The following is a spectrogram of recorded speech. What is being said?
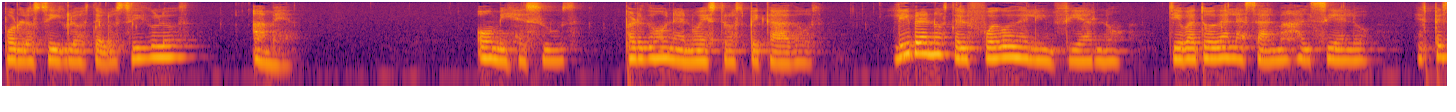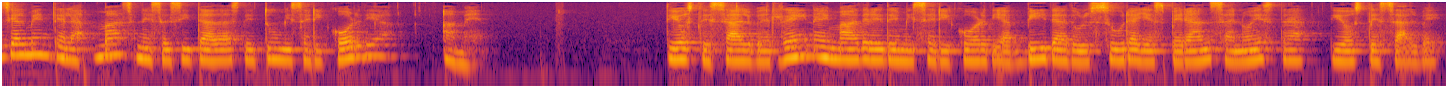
por los siglos de los siglos. Amén. Oh mi Jesús, perdona nuestros pecados, líbranos del fuego del infierno, lleva todas las almas al cielo, especialmente a las más necesitadas de tu misericordia. Amén. Dios te salve, Reina y Madre de Misericordia, vida, dulzura y esperanza nuestra, Dios te salve.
